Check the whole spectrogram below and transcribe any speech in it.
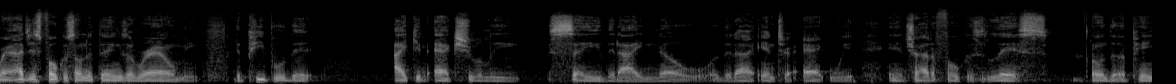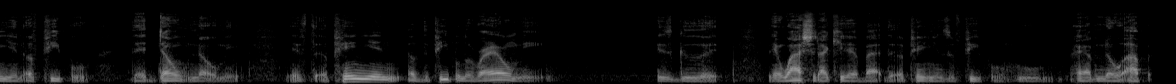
I just focus on the things around me, the people that I can actually say that I know or that I interact with, and try to focus less on the opinion of people that don't know me. If the opinion of the people around me is good, then why should I care about the opinions of people who have no op-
